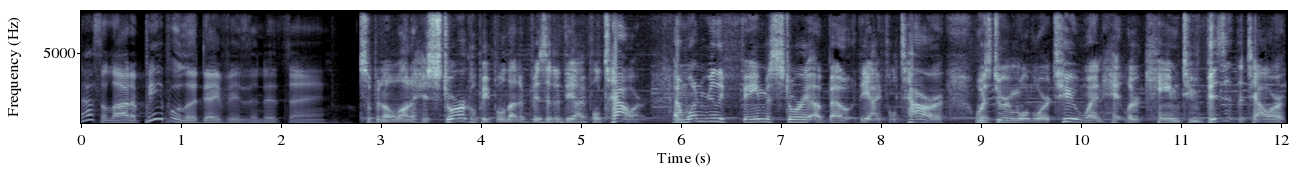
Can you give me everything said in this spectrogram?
That's a lot of people a day visiting this thing. Also been a lot of historical people that have visited the Eiffel Tower. And one really famous story about the Eiffel Tower was during World War II when Hitler came to visit the tower.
